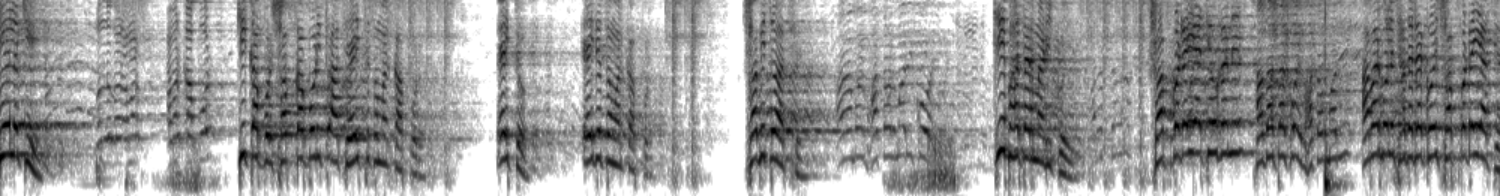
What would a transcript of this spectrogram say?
কি হলো কি? আমার আমার কাপড়। কি কাপড়? সব কাপড়ই তো আছে এই তো তোমার কাপড়। এই তো এই তো তোমার কাপড়। সবই তো আছে। আর আমার ভাতার মারি কই? কি ভাতার মারি কই? সব কটাই আছে ওখানে? সাদাটা কই ভাতার মারি? আবার বলে সাদাটা কই? সব কটাই আছে।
